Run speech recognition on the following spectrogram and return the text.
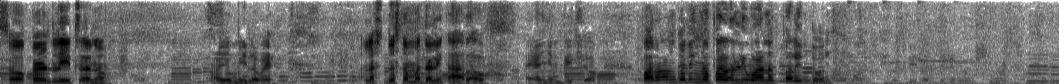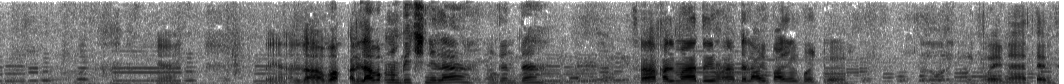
So currently it's ano, ayaw umilaw eh. Alas dos ng madaling araw. Ayan yung beach oh. Parang ang galing na parang liwanag pa rin doon. Yeah. Ayan, ang lawak. Ang lawak ng beach nila. Ang ganda. Sa kalmado yung, uh, dala ko yung paddleboard ko eh. Try natin.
